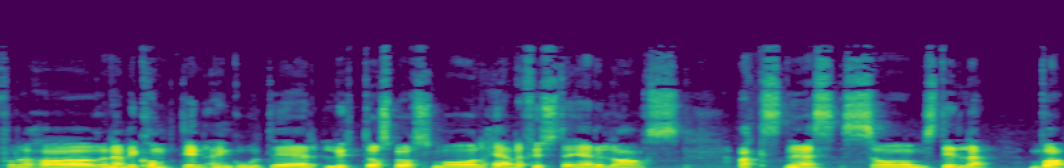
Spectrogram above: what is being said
For det har nemlig kommet inn en god del lytterspørsmål her. Det første er det Lars Aksnes som stiller. Hva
